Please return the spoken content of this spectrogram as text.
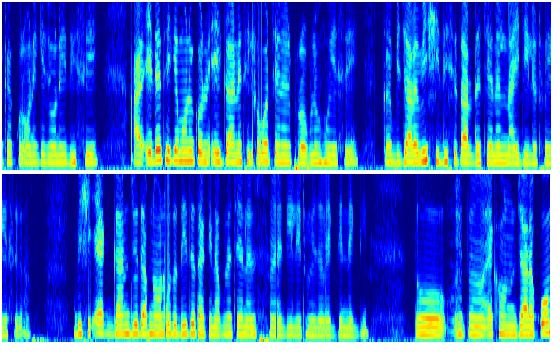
এক এক করে অনেকে জনে দিছে। আর এটা থেকে মনে করেন এই গানে থেকে সবার চ্যানেল প্রবলেম হয়েছে। যারা বেশি দিছে তাদের চ্যানেল নাই ডিলিট হয়ে গেছে গা। বেশি এক গান যদি আপনি অনবরত দিতে থাকেন, আপনার চ্যানেল ডিলিট হয়ে যাবে একদিন একদিন। তো এখন যারা কম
